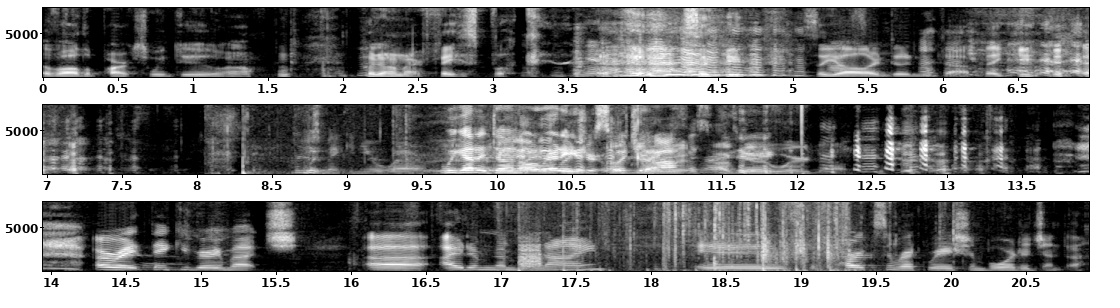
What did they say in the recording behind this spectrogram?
of all the parks. We do um, put on our Facebook. so, you, so you all are doing your job. Thank you. We're just making you aware. We got it done already. What your, So what your office is I'm doing. getting aware now. All right, thank you very much. Uh, Item number nine is the Parks and Recreation Board agenda.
